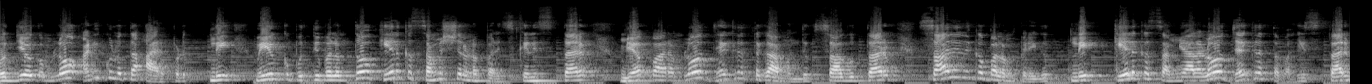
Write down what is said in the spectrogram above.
ఉద్యోగంలో అనుకూలత ఏర్పడుతుంది. మీ యొక్క బుద్ధిబలంతో కీలక సమస్యలను పరిష్కరిస్తారు. వ్యాపారంలో జాగ్రత్తగా ముందుకు సాగుతారు. శారీరక బలం పెరుగుతుంది. కీలక సమయాలలో జాగ్రత్త వహిస్తారు.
